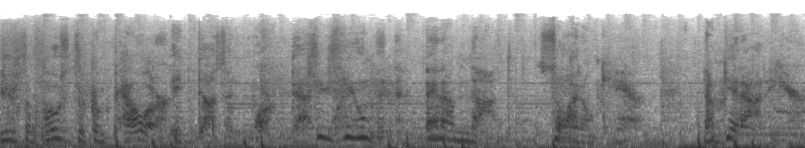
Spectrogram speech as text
You're supposed to compel her. It doesn't work that She's human, and I'm not, so I don't care. Now get out of here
